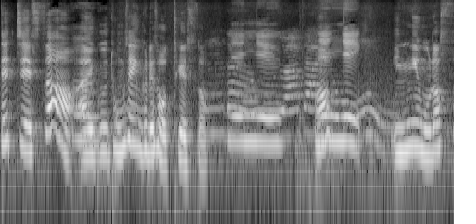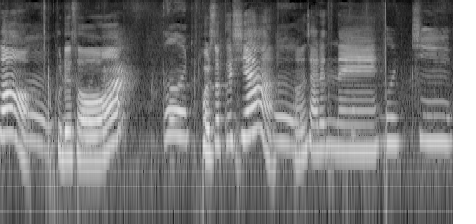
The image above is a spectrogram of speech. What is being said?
떼찌 했어? 아이고, 동생 그래서 어떻게 했어? 니니. 어? 잉잉 울었어? 응. 그래서 끝. 벌써 끝이야? 응. 어, 잘했네. 꽃이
